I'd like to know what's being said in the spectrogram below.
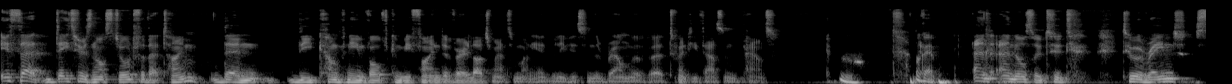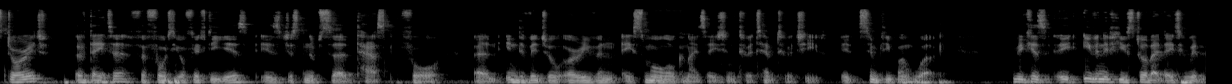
if that data is not stored for that time, then the company involved can be fined a very large amount of money. I believe it's in the realm of uh, twenty thousand pounds. Okay. And and also to to arrange storage of data for forty or fifty years is just an absurd task for an individual or even a small organization to attempt to achieve. It simply won't work because even if you store that data with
